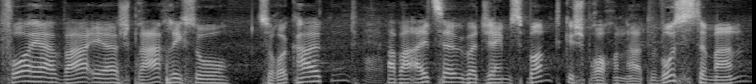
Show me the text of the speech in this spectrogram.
Vorher war er sprachlich so zurückhaltend, aber als er über James Bond gesprochen hat, wusste man,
